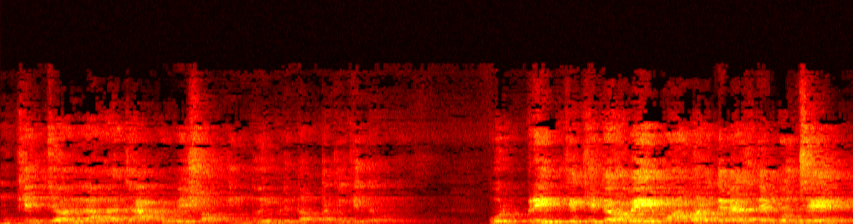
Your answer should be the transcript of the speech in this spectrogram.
মুখের জল, লালা যা করবে, সব কিন্তু ওই প্রেতাত্মাকে খেতে হবে। ওর প্রেতকে খেতে হবে, মহাভারতে ব্যাসদেব বলছেন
